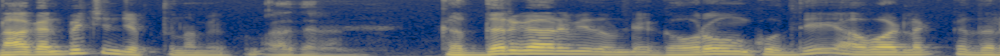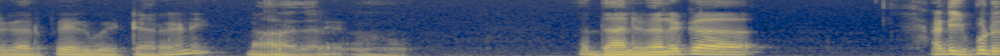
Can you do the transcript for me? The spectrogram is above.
నాకు అనిపించింది చెప్తున్నా మీకు. అదేనండి. గద్దర్ గారి మీద ఉండే గౌరవం కొద్దీ అవార్డులకు గద్దర్ గారి పేరు పెట్టారని నా. దాని వెనుక అంటే ఇప్పుడు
